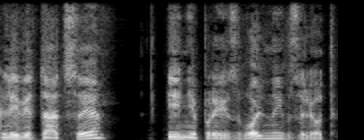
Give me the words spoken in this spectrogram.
Левитация и непроизвольный взлет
